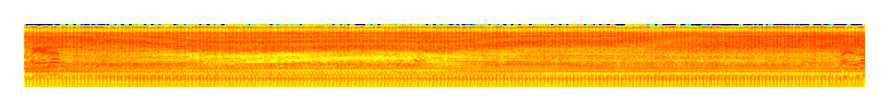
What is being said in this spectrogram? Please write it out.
ஃபைனலா ஃபைனலா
